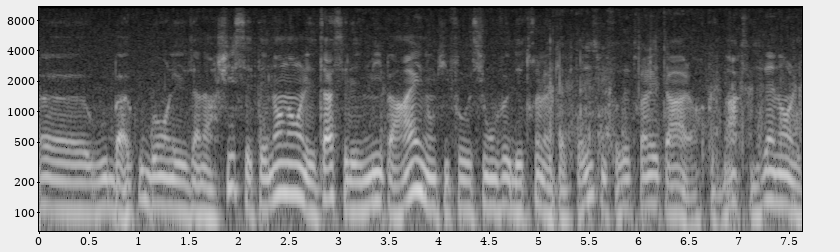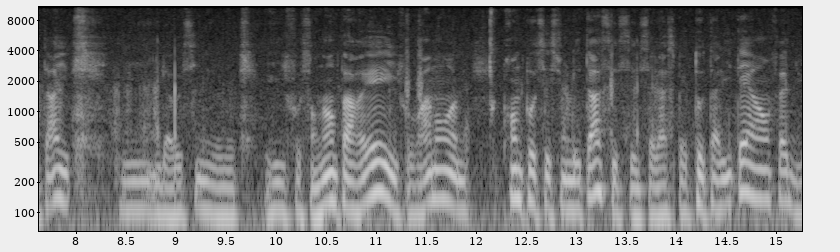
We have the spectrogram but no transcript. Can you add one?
euh, où bah, bon, les anarchistes c'était non, non, l'État c'est l'ennemi pareil, donc il faut, si on veut détruire le capitalisme, il faut détruire l'État. Alors que Marx disait non, l'État il, a aussi, il faut s'en emparer, il faut vraiment euh, prendre possession de l'État, c'est l'aspect totalitaire en fait du,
